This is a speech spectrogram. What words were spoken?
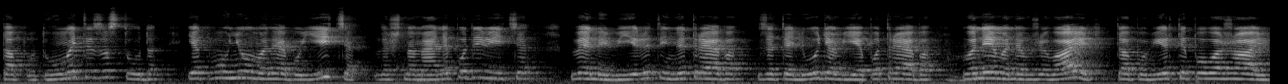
та подумайте застуда. Як вогню мене боїться, лиш на мене подивіться. Ви не вірите й не треба, зате людям є потреба. Вони мене вживають та, повірте, поважають.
